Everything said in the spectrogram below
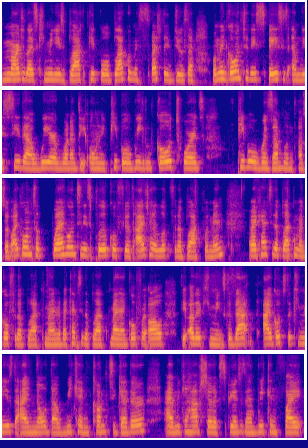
Marginalized communities black people black women especially do is like when we go into these spaces and we see that we are one of the only people we go towards people resembling us. So if i go into when i go into these political fields i try to look for the black women. If i can't see the black woman i go for the black man if i can't see the black man i go for all the other communities because that i go to the communities that i know that we can come together and we can have shared experiences and we can fight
